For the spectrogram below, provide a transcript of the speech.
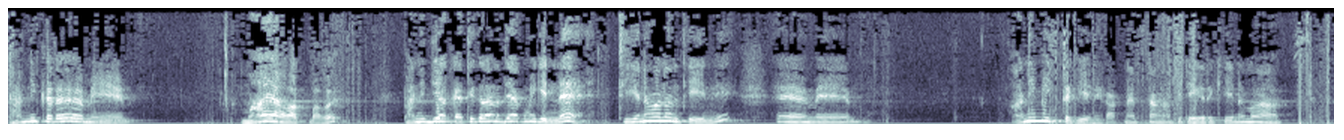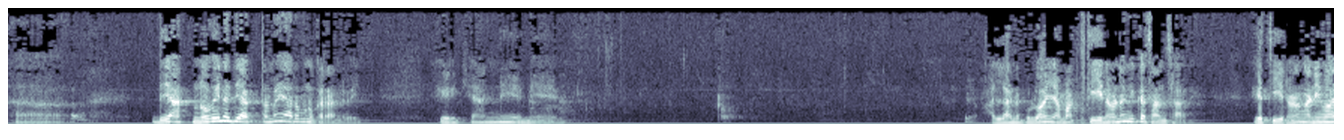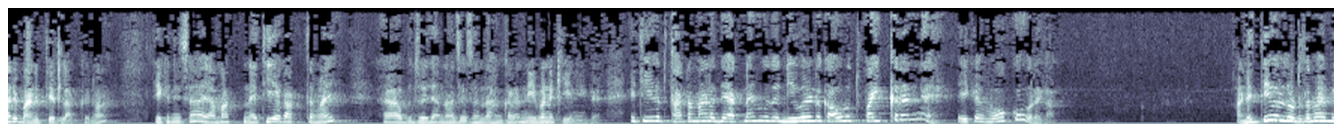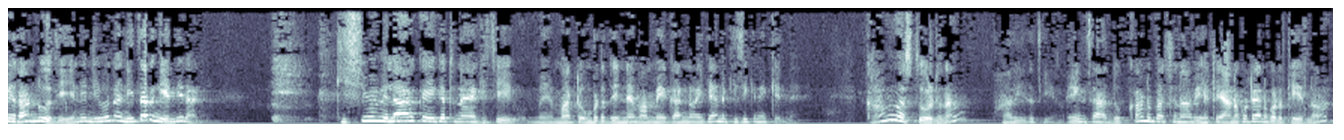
තන්නේ කර මේ මායාවක් බව පණිදියක් ඇති කරන දෙයක් මේකේ නැහැ. තියෙනවා නම් තියෙන්නේ මේ අනිමිත්ත කියන එකක් නැත්නම් අපිට ඒකට කියනවා දෙයක් නොවන දෙයක් තමයි අරමුණු කරන්න වෙන්නේ. ඒක කියන්නේ මේ අල්ලන්න පුළුවන් යමක් තියෙනවනම් ඒක සංසාරේ. ඒක තියෙනවනම් අනිවාර්යයෙන්ම අනිත්‍යයට ලක් වෙනවා. ඒක නිසා යමක් නැති එකක් තමයි බුදුරජාණන්සේ සඳහන් කරන්නේ නිවන කියන එක. ඉතින් ඒකට තටමැල දෙයක් නැහැ මොකද නිවනට කවුරුත් ෆයිට් කරන්නේ නැහැ. ඒක වෝක් ඕවර් එකක්. අනිත් දේවල් වලට තමයි මේ රණ්ඩුව තියෙන්නේ නිවන නිතරම ගෙන්දිනන්නේ. කිසිම වෙලාවක ඒකට නෑ කිසි මේ මට උඹට දෙන්නේ මම මේක ගන්නවා කියන්නේ කිසි කෙනෙක් එන්නේ නෑ. කාම වස්තු වලට නම් හරියට තියෙනවා. ඒ නිසා දුක්ඛානුපස්සනාව විහෙට යනකොට යනකොට තේරෙනවා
